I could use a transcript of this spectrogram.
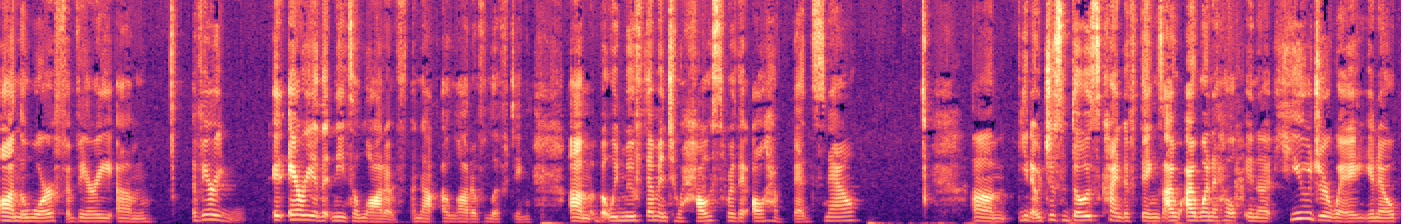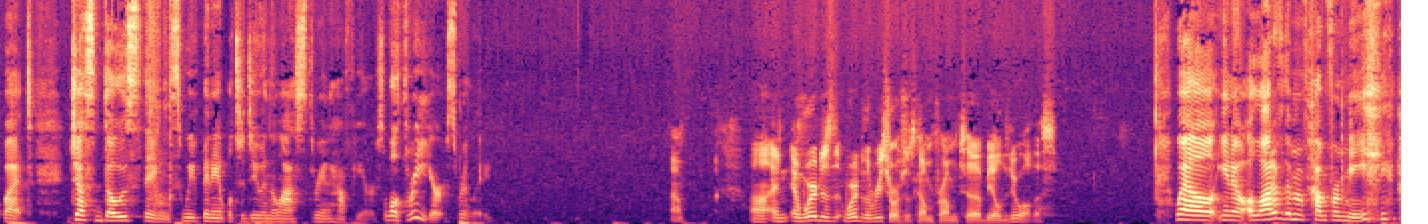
on the wharf, a very, um, a very area that needs a lot of a lot of lifting. Um, but we moved them into a house where they all have beds now. Um, you know, just those kind of things. I, I want to help in a huger way, you know, but just those things we've been able to do in the last three and a half years. Well, three years really. Uh, and and where does where do the resources come from to be able to do all this? Well, you know, a lot of them have come from me.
